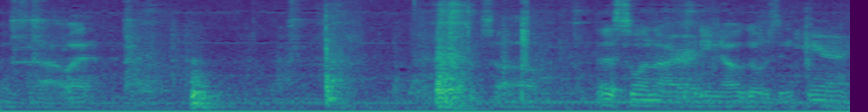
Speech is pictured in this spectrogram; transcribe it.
goes that way. So this one I already know goes in here.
